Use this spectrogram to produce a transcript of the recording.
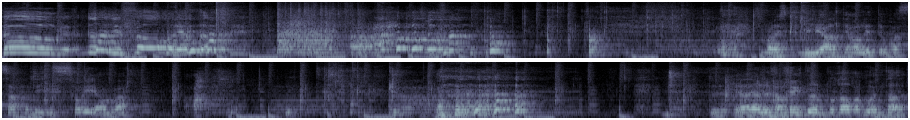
Hur? Du hade ju förberett det! Man vill ju alltid ha lite wasabi i sojan va? Du, ja, det är perfekt nu röra runt här.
